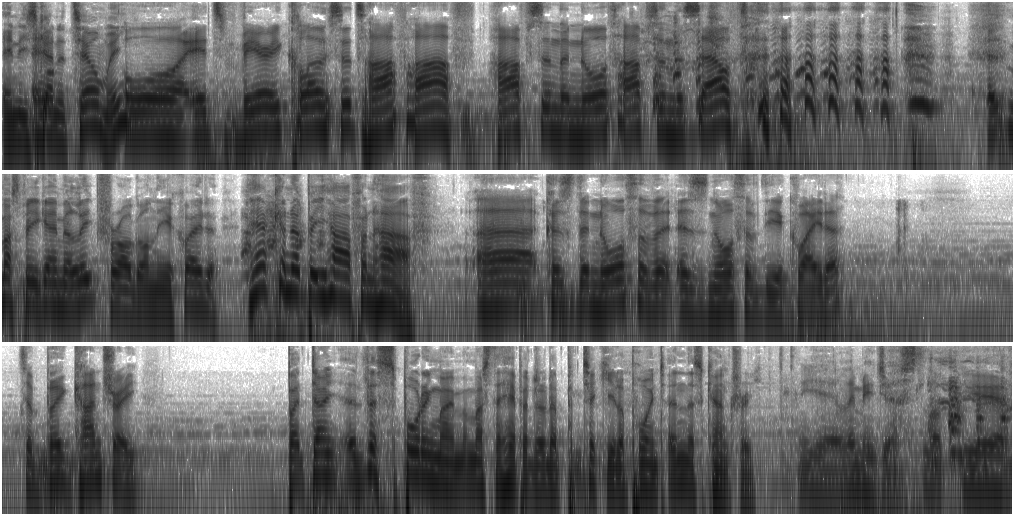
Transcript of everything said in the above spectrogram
and he's going to tell me. Oh, it's very close. It's half half. Half's in the north, half's in the south. It must be a game of leapfrog on the equator. How can it be half and half? Uh, because the north of it is north of the equator. It's a big country. But don't uh, this sporting moment must have happened at a particular point in this country. Yeah, let me just look. Yeah.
